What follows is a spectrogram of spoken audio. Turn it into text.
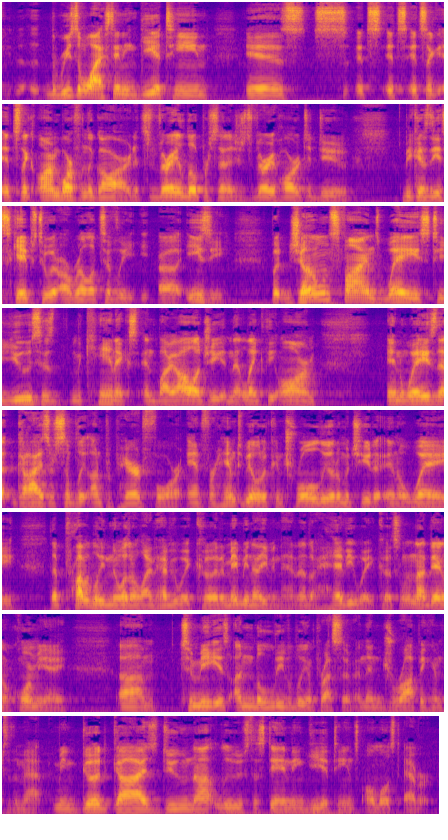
the reason why standing guillotine is it's it's it's like it's like armbar from the guard. It's very low percentage. It's very hard to do because the escapes to it are relatively uh, easy. But Jones finds ways to use his mechanics and biology in that lengthy arm in ways that guys are simply unprepared for. And for him to be able to control Lyoto Machida in a way that probably no other light heavyweight could, and maybe not even another heavyweight could, certainly not Daniel Cormier, um, to me is unbelievably impressive. And then dropping him to the mat. I mean, good guys do not lose to standing guillotines almost ever.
